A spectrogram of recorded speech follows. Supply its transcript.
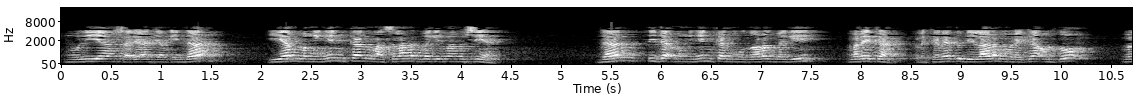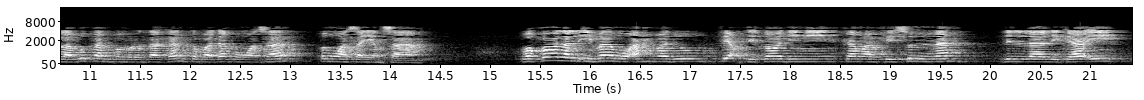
mulia, syariat yang indah yang menginginkan maslahat bagi manusia dan tidak menginginkan mudarat bagi mereka. Oleh karena itu dilarang mereka untuk melakukan pemberontakan kepada penguasa penguasa yang sah. Wa qala al-Imam Ahmad fi i'tiqadihi kama fi sunnah lillalikai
